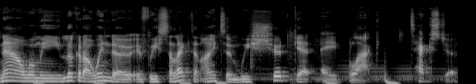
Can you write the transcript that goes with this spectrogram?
Now, when we look at our window, if we select an item, we should get a black texture.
